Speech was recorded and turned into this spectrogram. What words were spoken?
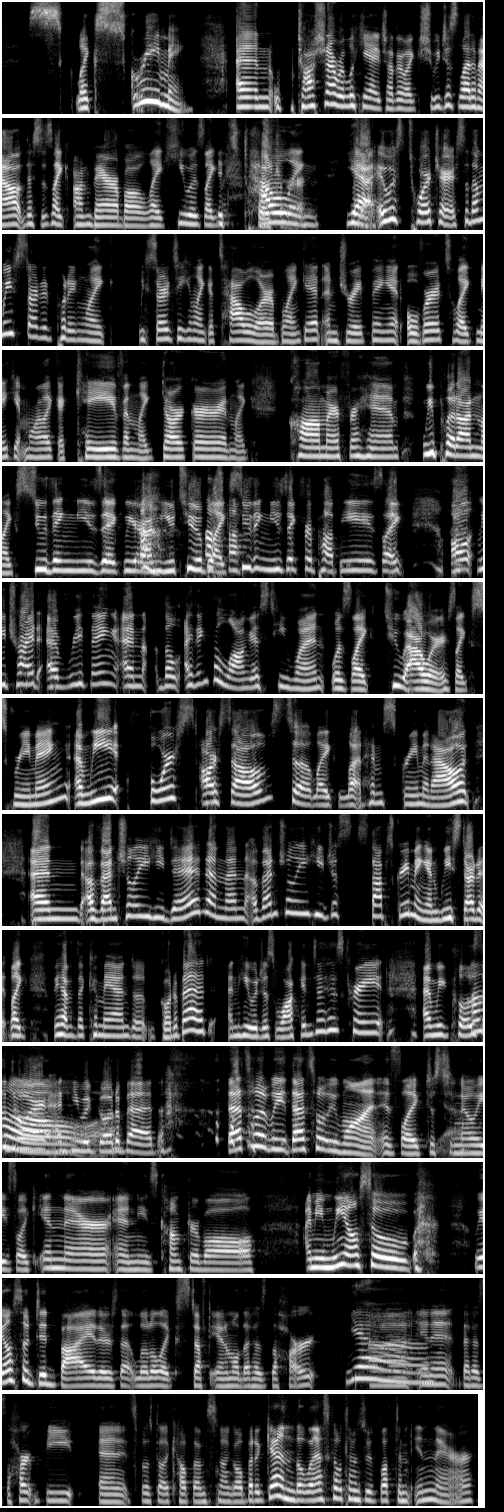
like screaming. And Josh and I were looking at each other like, should we just let him out? This is like unbearable. Like he was like howling. Yeah, Yeah. it was torture. So then we started putting like, we started taking like a towel or a blanket and draping it over to like make it more like a cave and like darker and like calmer for him. We put on like soothing music. We were on YouTube, like soothing music for puppies. Like all we tried everything. And the I think the longest he went was like two hours, like screaming. And we forced ourselves to like let him scream it out. And eventually he did. And then eventually he just stopped screaming. And we started like we have the command to go to bed. And he would just walk into his crate and we close the door and he would go to bed. that's what we that's what we want is like just to know he's like in there and he's comfortable. I mean we also we also did buy there's that little like stuffed animal that has the heart Yeah. uh, in it that has the heartbeat and it's supposed to like help them snuggle. But again the last couple times we've left him in there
